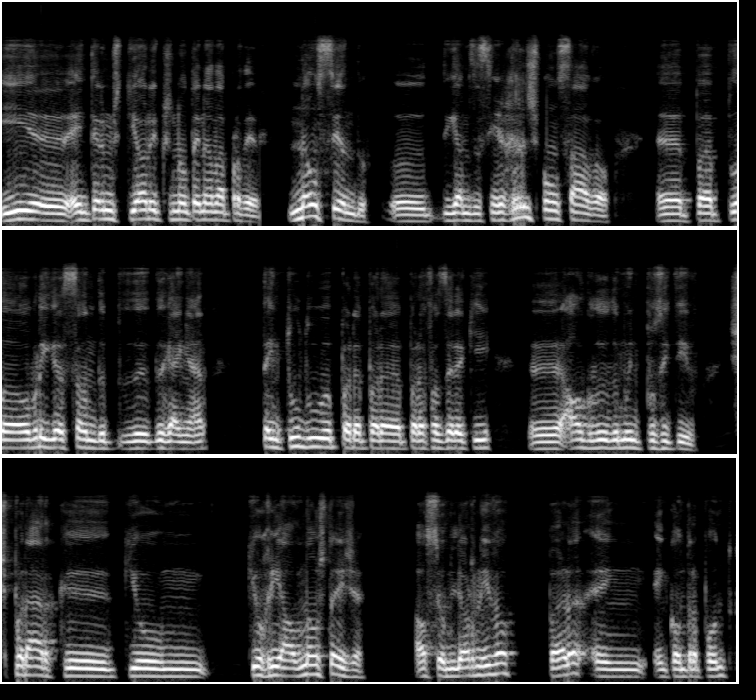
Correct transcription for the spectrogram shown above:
e, eh, em termos teóricos, não tem nada a perder. Não sendo, eh, digamos assim, responsável pela obrigação de, de- de ganhar, tem tudo para, para, para fazer aqui algo de, de, muito positivo. Esperar que, que, o, que o Real não esteja ao seu melhor nível para, em, em contraponto,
